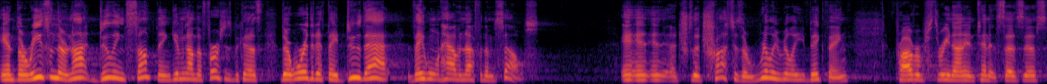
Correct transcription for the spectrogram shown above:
and the reason they're not doing something, giving God the first, is because they're worried that if they do that, they won't have enough for themselves. And, and, and uh, the trust is a really, really big thing. Proverbs 3 9 and 10, it says this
